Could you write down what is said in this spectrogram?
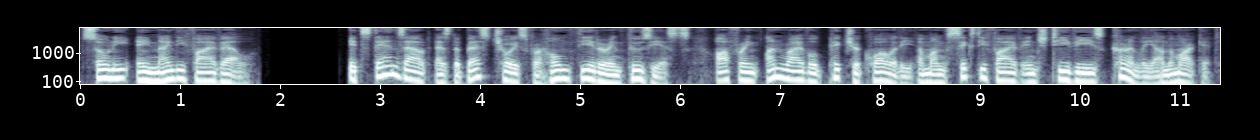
Sony A95L it stands out as the best choice for home theater enthusiasts, offering unrivaled picture quality among 65-inch TVs currently on the market.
